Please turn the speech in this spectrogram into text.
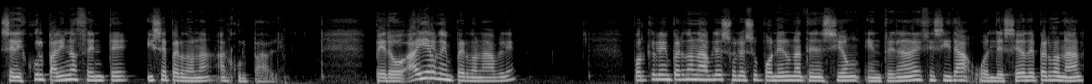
Se disculpa al inocente y se perdona al culpable. Pero ¿hay algo imperdonable? Porque lo imperdonable suele suponer una tensión entre la necesidad o el deseo de perdonar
